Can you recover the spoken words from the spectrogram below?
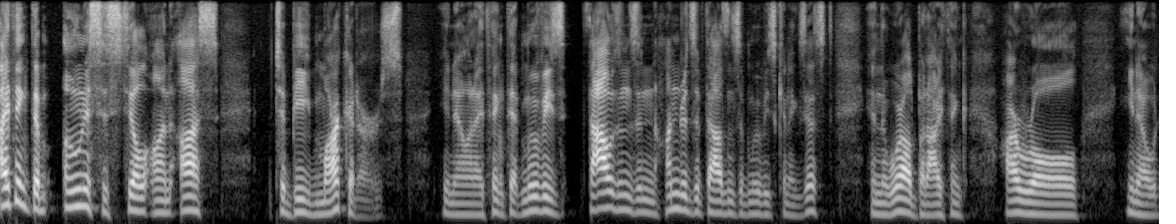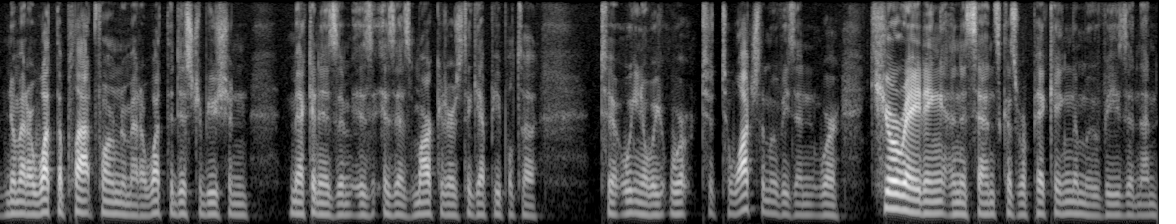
I think the onus is still on us to be marketers, you know, and I think that movies, thousands and hundreds of thousands of movies can exist in the world, but I think our role, you know, no matter what the platform, no matter what the distribution mechanism is, is as marketers to get people to, to you know, we, are to, to watch the movies and we're curating in a sense because we're picking the movies and then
